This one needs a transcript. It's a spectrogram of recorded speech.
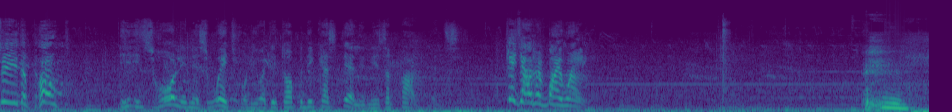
See the Pope! His Holiness waits for you at the top of the castle in his apartments. Get out of my way!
